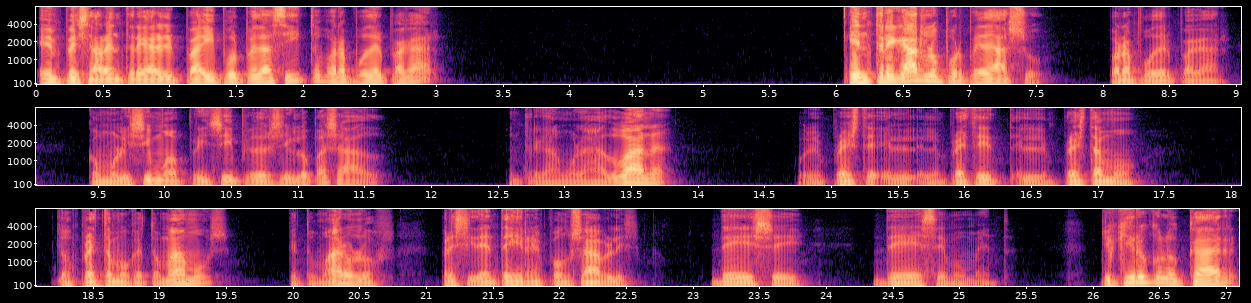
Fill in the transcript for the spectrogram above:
empezar a entregar el país por pedacitos para poder pagar. Entregarlo por pedazo para poder pagar, como lo hicimos a principios del siglo pasado. Entregamos las aduanas por el, el, el, préstamo, los préstamos que tomamos, que tomaron los presidentes irresponsables de ese, de ese momento. Yo quiero colocar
